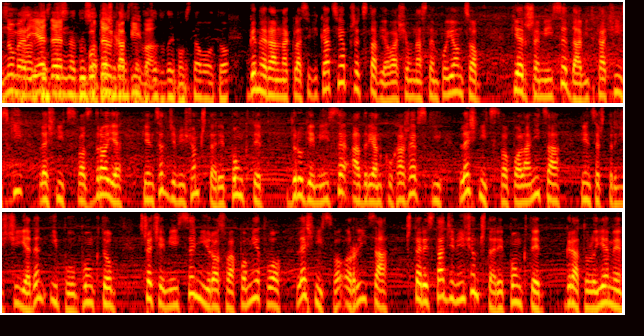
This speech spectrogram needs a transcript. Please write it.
Numer artystyczna jeden, dusza. butelka Proszę Państwa, piwa. To, co tutaj powstało, to Generalna klasyfikacja przedstawiała się następująco. Pierwsze miejsce Dawid Haciński, Leśnictwo Zdroje, 594 punkty. Drugie miejsce Adrian Kucharzewski, Leśnictwo Polanica, 541,5 punktu. Trzecie miejsce Mirosław Pomietło, Leśnictwo Orlica, 494 punkty. Gratulujemy.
